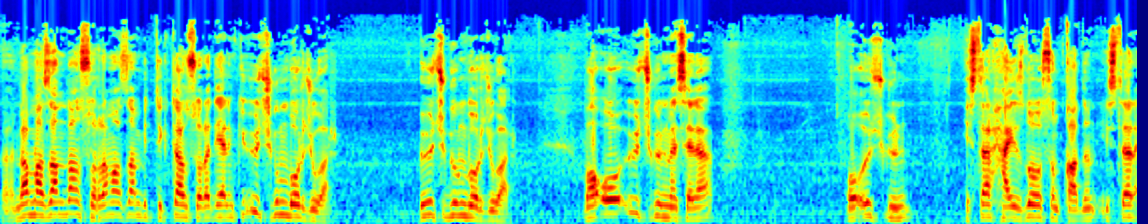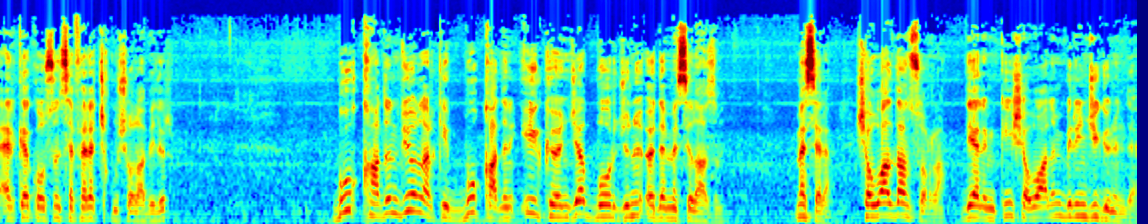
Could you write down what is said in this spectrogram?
Ramazan'dan sonra, Ramazan bittikten sonra diyelim ki 3 gün borcu var. 3 gün borcu var. Ve o 3 gün mesela o 3 gün ister hayızlı olsun kadın, ister erkek olsun sefere çıkmış olabilir. Bu kadın diyorlar ki bu kadın ilk önce borcunu ödemesi lazım. Mesela Şevval'dan sonra diyelim ki Şevval'ın birinci gününde.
